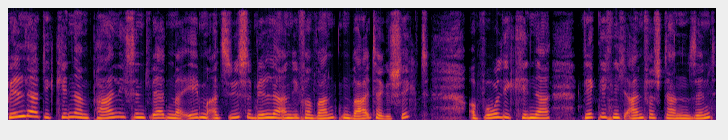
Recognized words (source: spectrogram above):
Bilder, die Kindern peinlich sind, werden mal eben als süße Bilder an die Verwandten weitergeschickt, obwohl die Kinder wirklich nicht einverstanden sind.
